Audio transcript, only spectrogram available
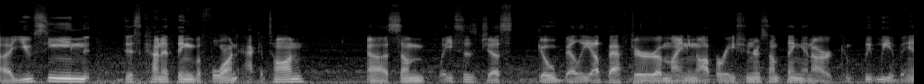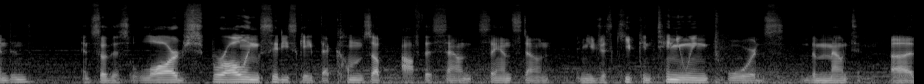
Uh, you've seen this kind of thing before on Akiton. Uh, some places just go belly up after a mining operation or something and are completely abandoned. And so this large, sprawling cityscape that comes up off this sound sandstone, and you just keep continuing towards the mountain. Uh,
